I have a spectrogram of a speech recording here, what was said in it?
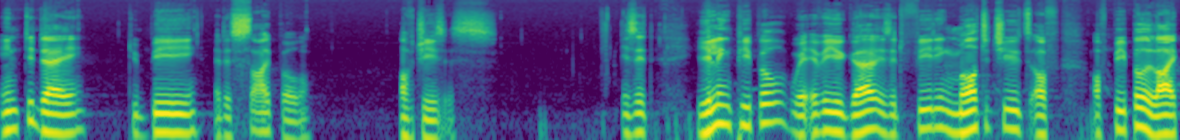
in today to be a disciple of Jesus? Is it healing people wherever you go? Is it feeding multitudes of, of people like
